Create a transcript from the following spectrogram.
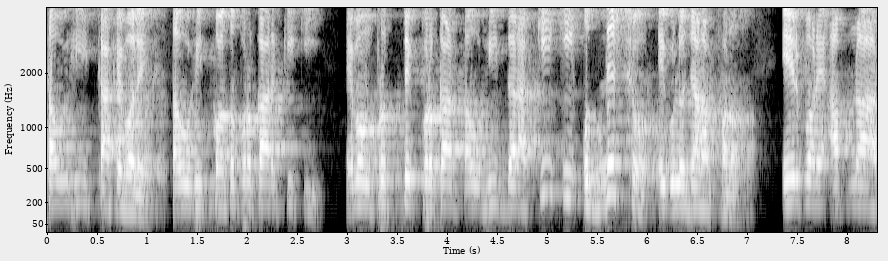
তৌহিদ কাকে বলে? তৌহিদ কত প্রকার? কি কি? এবং প্রত্যেক প্রকার তাওহিদ দ্বারা কি কি উদ্দেশ্য এগুলো জানা ফরজ? এরপরে আপনার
